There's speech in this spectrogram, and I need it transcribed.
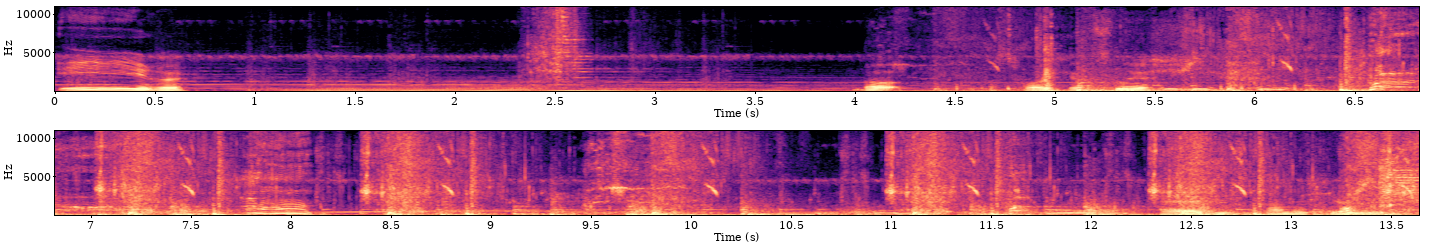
Ehre. Oh, das wollte ich jetzt nicht. Hä, die kann ich hier nicht.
